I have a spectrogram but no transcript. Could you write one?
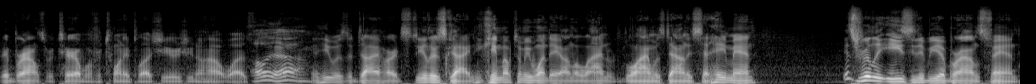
the Browns were terrible for 20 plus years. You know how it was. Oh yeah. And he was a diehard Steelers guy. And he came up to me one day on the line. The line was down. He said, "Hey man, it's really easy to be a Browns fan."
